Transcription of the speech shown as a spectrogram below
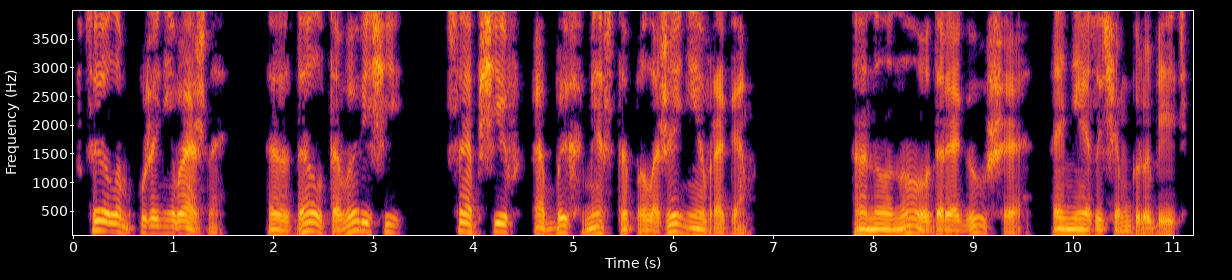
в целом уже не важно, сдал товарищей, сообщив об их местоположении врагам. «Ну-ну, дорогуша, незачем грубить»,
